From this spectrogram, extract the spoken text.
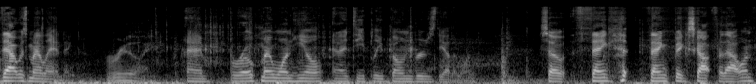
That was my landing Really. and I broke my one heel and I deeply bone bruised the other one. So thank thank Big Scott for that one.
